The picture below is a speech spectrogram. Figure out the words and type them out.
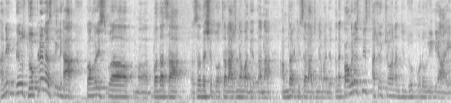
अनेक दिवस झोपले नसतील हा काँग्रेस पदाचा सदस्यत्वाचा राजीनामा देताना आमदारकीचा राजीनामा देताना काँग्रेसनीच अशोक चव्हाणांची झोप उडवलेली आहे.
